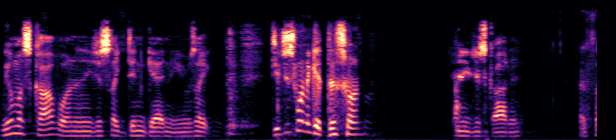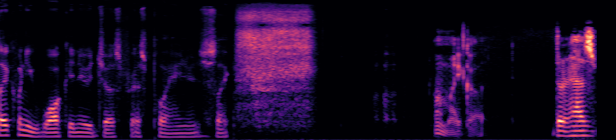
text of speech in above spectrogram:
We almost got one, and he just like didn't get any. He was like, "Do you just want to get this one?" And he just got it. That's like when you walk into a Just Press Play and you're just like, Oh my god. There has.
